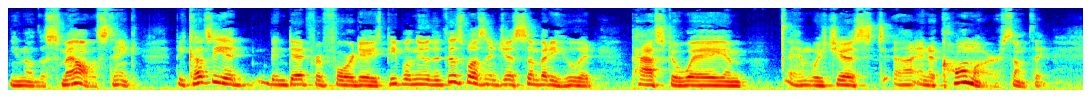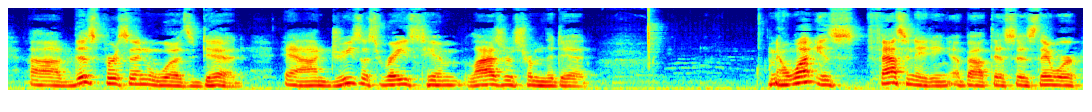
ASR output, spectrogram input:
you know, the smell, the stink because he had been dead for four days, people knew that this wasn't just somebody who had passed away and and was just uh, in a coma or something. Uh, this person was dead, and Jesus raised him, Lazarus, from the dead. Now, what is fascinating about this is there were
